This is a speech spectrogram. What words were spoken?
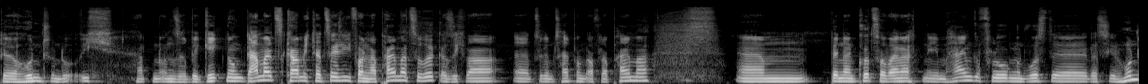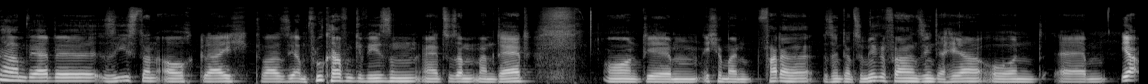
der Hund und ich hatten unsere Begegnung. Damals kam ich tatsächlich von La Palma zurück, also ich war äh, zu dem Zeitpunkt auf La Palma. Ähm, bin dann kurz vor Weihnachten eben heimgeflogen und wusste, dass ich einen Hund haben werde. Sie ist dann auch gleich quasi am Flughafen gewesen, äh, zusammen mit meinem Dad. Und ähm, ich und mein Vater sind dann zu mir gefahren, sind daher und ähm, ja,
